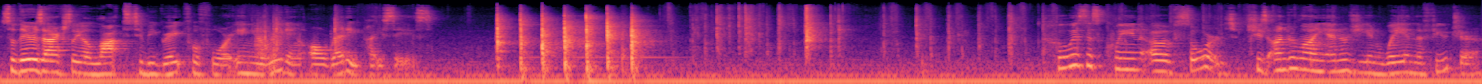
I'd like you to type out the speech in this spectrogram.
So there's actually a lot to be grateful for in your reading already, Pisces. Who is this Queen of Swords? She's underlying energy and way in the future.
